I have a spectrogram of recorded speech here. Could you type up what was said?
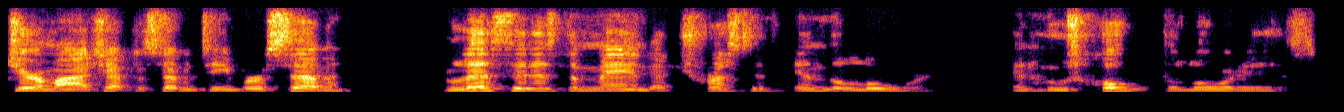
Jeremiah chapter 17, verse 7. Blessed is the man that trusteth in the Lord and whose hope the Lord is.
